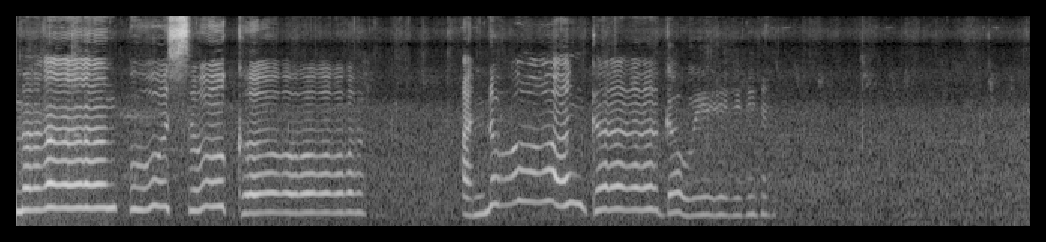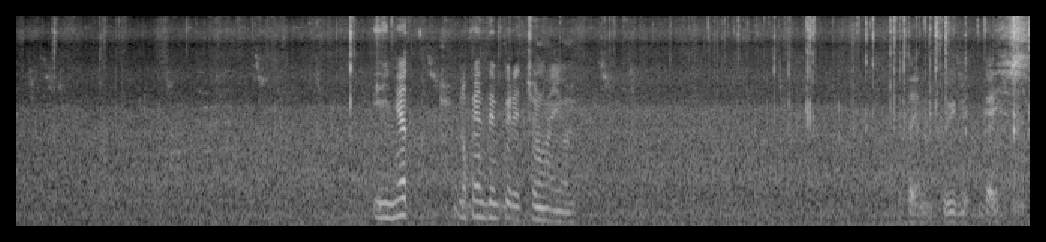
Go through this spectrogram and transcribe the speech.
Ng puso ko. Ano ang gagawin? Init ano kayang temperature ngayon? Ito yung toilet guys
